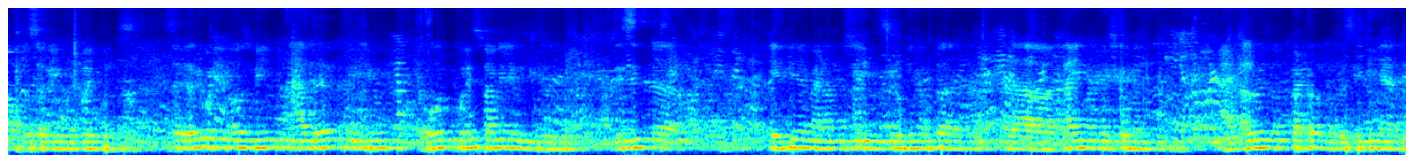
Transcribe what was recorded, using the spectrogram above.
after serving Mumbai police. So everybody knows me. I am there with you, the whole police family with you. This is the API madam. She is looking after uh, crime women and always on patrol in the city and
